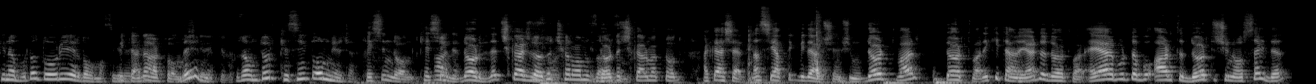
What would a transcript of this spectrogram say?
yine burada doğru yerde olması Bir gerekiyor. tane artı olması Değil mi? gerekiyordu. O zaman 4 kesinlikle olmayacak. Kesin de olmuyor. Kesinlikle. Aynen. Dördü de çıkaracağız. 4'ü o zaman. çıkarmamız E, lazım. Dörde çıkarmak ne olur? Arkadaşlar nasıl yaptık bir daha düşünelim. Şimdi 4 var, 4 var. İki tane yerde 4 var. Eğer burada bu artı 4 için olsaydı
